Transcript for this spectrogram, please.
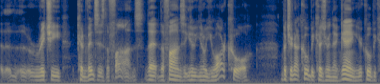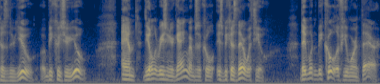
the Richie convinces the Fonz that the Fonz, you you know, you are cool, but you're not cool because you're in that gang. You're cool because they're you, uh, because you're you, and the only reason your gang members are cool is because they're with you. They wouldn't be cool if you weren't there.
